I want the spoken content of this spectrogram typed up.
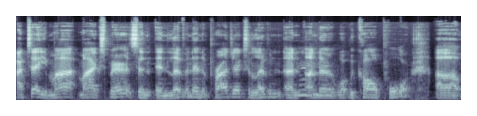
I tell you, my my experience in, in living in the projects and living un, under what we call poor, uh,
